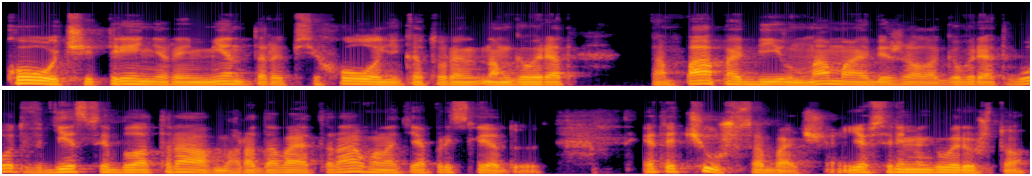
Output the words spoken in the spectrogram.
коучи, тренеры, менторы, психологи, которые нам говорят, там папа бил, мама обижала, говорят, вот в детстве была травма, родовая травма, она тебя преследует. Это чушь собачья. Я все время говорю, что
